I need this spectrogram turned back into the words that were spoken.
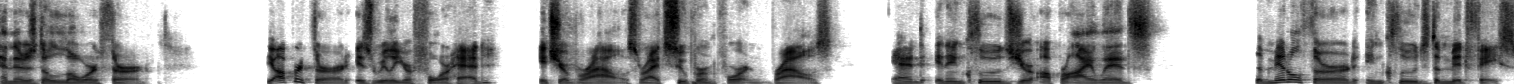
and there's the lower third. The upper third is really your forehead, it's your brows, right? Super important brows. And it includes your upper eyelids. The middle third includes the mid face.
